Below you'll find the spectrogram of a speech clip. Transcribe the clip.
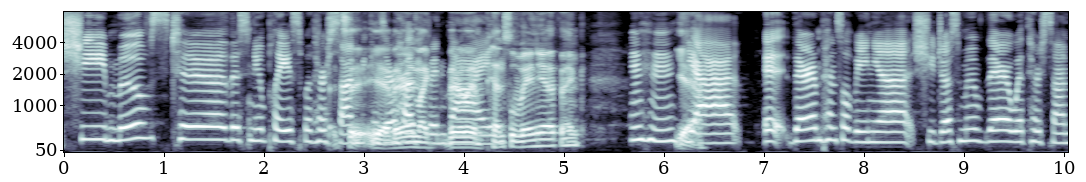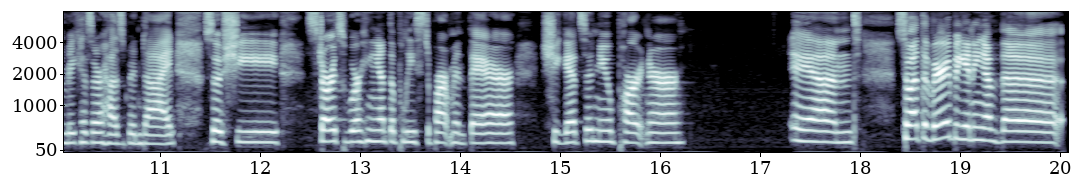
she moves to this new place with her That's son it. because yeah, her they're in husband like they're died. in Pennsylvania, I think. hmm Yeah. Yeah. It, they're in Pennsylvania. She just moved there with her son because her husband died. So she starts working at the police department there. She gets a new partner. And so at the very beginning of the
